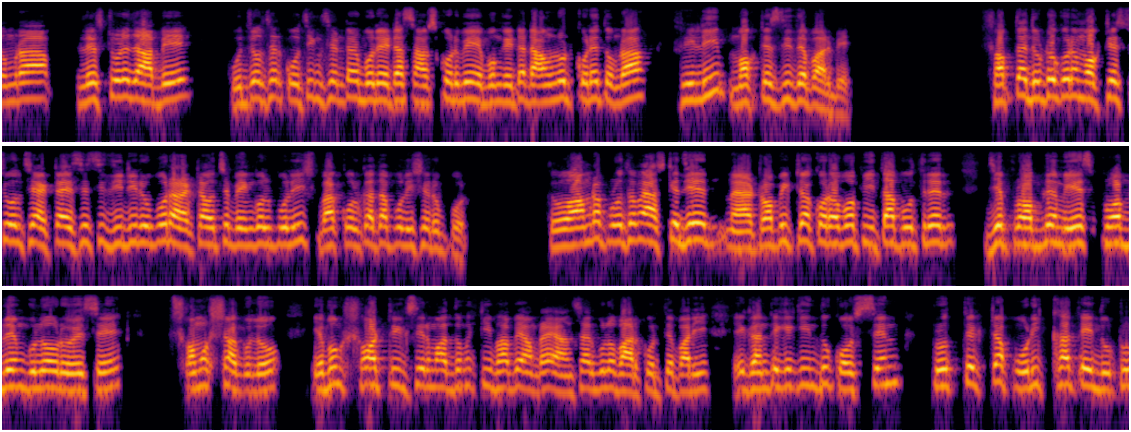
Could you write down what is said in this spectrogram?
তোমরা প্লে স্টোরে যাবে, উজ্জ্বল স্যার কোচিং সেন্টার বলে এটা সার্চ করবে এবং এটা ডাউনলোড করে তোমরা ফ্রিলি মক টেস্ট দিতে পারবে। সপ্তাহে দুটো করে মক টেস্ট চলছে, একটা এসএসসি জিডির উপর আর একটা হচ্ছে বেঙ্গল পুলিশ বা কলকাতা পুলিশের উপর। তো আমরা প্রথমে আজকে যে টপিকটা করাবো পিতা পুত্রের যে প্রবলেম এস প্রবলেমগুলো রয়েছে, সমস্যাগুলো এবং শর্ট ট্রিক্স এর মাধ্যমে কীভাবে আমরা অ্যান্সারগুলো বার করতে পারি, এখান থেকে কিন্তু কোশ্চেন প্রত্যেকটা পরীক্ষাতে দুটো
